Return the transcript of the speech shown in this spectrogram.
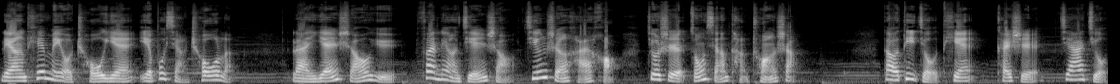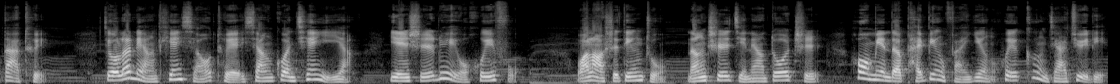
两天没有抽烟，也不想抽了，懒言少语，饭量减少，精神还好，就是总想躺床上。到第九天开始加灸大腿，灸了两天，小腿像灌铅一样，饮食略有恢复。王老师叮嘱，能吃尽量多吃，后面的排病反应会更加剧烈。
